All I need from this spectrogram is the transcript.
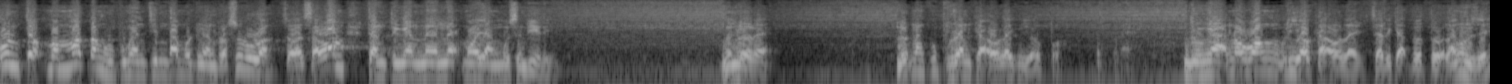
untuk memotong hubungan cintamu dengan Rasulullah SAW dan dengan nenek moyangmu sendiri. Menurut ya? Lu nang kuburan gak oleh ku ya apa? Ndongakno wong liya gak oleh, jadi gak tutuk. Langsung sih.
